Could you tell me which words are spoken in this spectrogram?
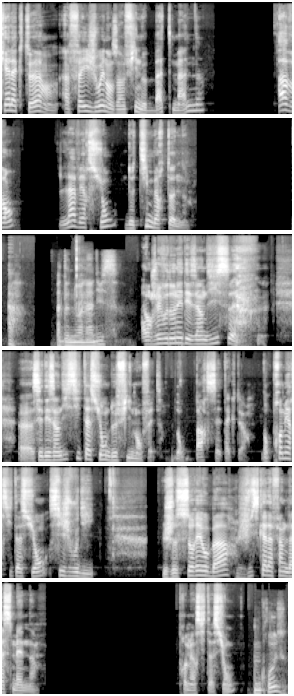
Quel acteur a failli jouer dans un film Batman avant la version de Tim Burton? Ah, donne-nous un indice. Alors je vais vous donner des indices. Euh, c'est des indices citations de films en fait, donc par cet acteur. Donc première citation, si je vous dis Je serai au bar jusqu'à la fin de la semaine. Première citation. Tom Cruise?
